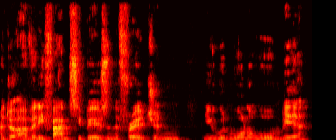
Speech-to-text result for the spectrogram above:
I don't have any fancy beers in the fridge, and you wouldn't want a warm beer.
